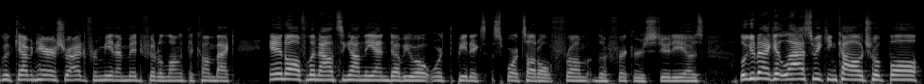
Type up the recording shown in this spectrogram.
with Kevin Harrish, rider from Meet at Midfield along with the comeback, and awful announcing on the NWO Orthopedics Sports Huddle from the Frickers Studios. Looking back at last week in college football,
